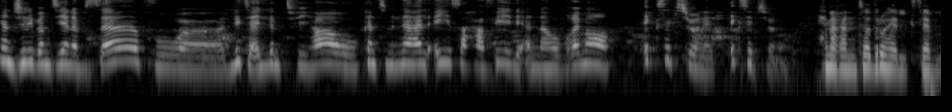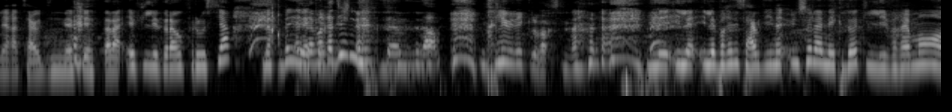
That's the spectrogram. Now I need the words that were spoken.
كانت تجربة مزيانة بزاف واللي تعلمت فيها وكنتمناها لأي صحفي لأنه vraiment exceptionnel exceptionnel حنا غننتظروا هذا الكتاب اللي غتعاودي لنا فيه الطرائف اللي دراو في روسيا. من قبل لا ما غاديش ندير كتاب لا. نخليو لك الوقت. mais إلا إلا بغيتي تعاودي لنا une seule anecdote اللي vraiment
